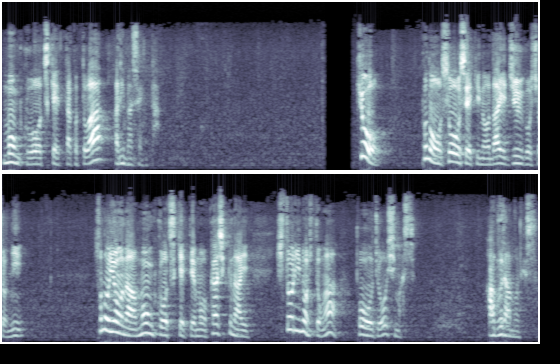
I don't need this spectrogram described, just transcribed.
文句をつけたことはありませんか今日、この漱石の第15章に、そのような文句をつけてもおかしくない一人の人が登場します。アブラムです。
